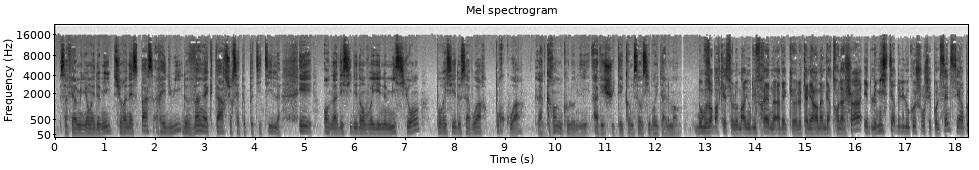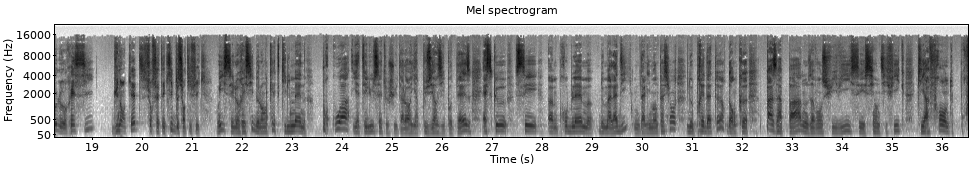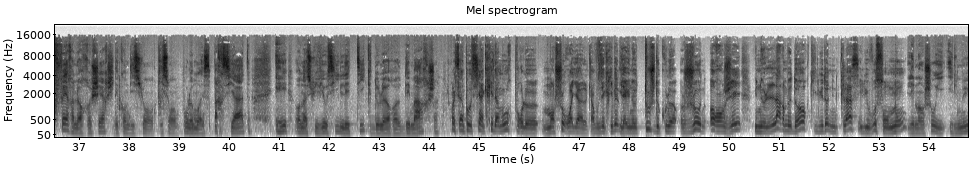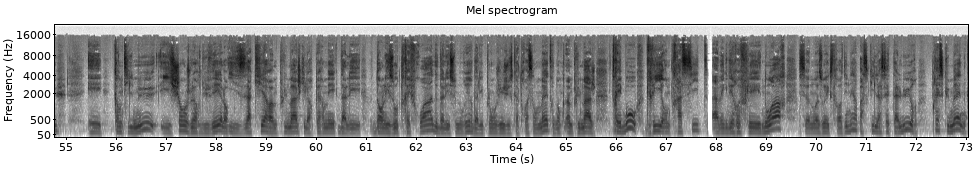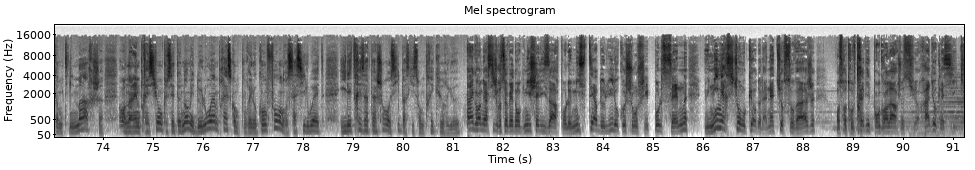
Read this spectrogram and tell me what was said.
ça fait un million et demi, sur un espace réduit de 20 hectares sur cette petite île. Et on a décidé d'envoyer une mission pour essayer de savoir pourquoi la grande colonie avait chuté comme ça aussi brutalement. Donc vous embarquez sur le Marion Dufresne avec le caméraman Bertrand Lachat et le mystère de l'île aux cochons chez Paulsen, c'est un peu le récit d'une enquête sur cette équipe de scientifiques. Oui, c'est le récit de l'enquête qu'il mène pourquoi y a-t-il eu cette chute? Alors, il y a plusieurs hypothèses. Est-ce que c'est un problème de maladie, d'alimentation, de prédateurs? Donc, euh, pas à pas, nous avons suivi ces scientifiques qui affrontent pour faire leurs recherches des conditions qui sont pour le moins spartiates. Et on a suivi aussi l'éthique de leur démarche. Je crois que c'est un peu aussi un cri d'amour pour le manchot royal, car vous écrivez, il a une touche de couleur jaune orangé, une larme d'or qui lui donne une classe et lui vaut son nom les manchots, ils, muent. Et quand ils muent, ils changent leur duvet. Alors, ils acquièrent un plumage qui leur permet d'aller dans les eaux très froides, d'aller se nourrir, d'aller plonger jusqu'à 300 mètres. Donc, un plumage très beau, gris anthracite, avec des reflets noirs. C'est un oiseau extraordinaire parce qu'il a cette allure presque humaine quand il marche. On a l'impression que c'est un homme et de loin presque on pourrait le confondre, sa silhouette. il est très attachant aussi parce qu'ils sont très curieux. Un grand merci. Je recevais donc Michel Isard pour le mystère de l'île aux cochons chez Paulsen. Une immersion au cœur de la nature sauvage. On se retrouve très vite pour Grand Large sur Radio Classique.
